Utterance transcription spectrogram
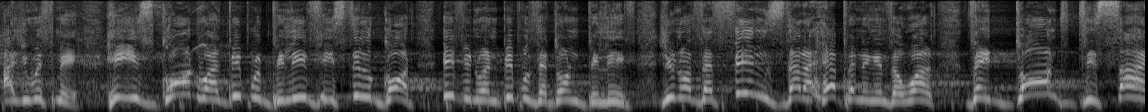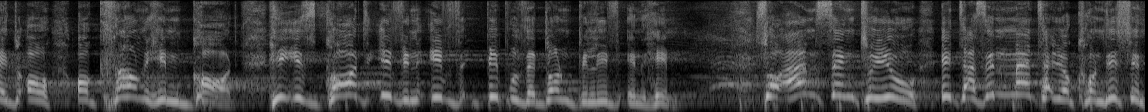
Are you with me? He is God while people believe he's still God, even when people they don't believe. You know, the things that are happening in the world, they don't decide or, or crown him God. He is God even if people they don't believe in him. So I'm saying to you, it doesn't matter your condition,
